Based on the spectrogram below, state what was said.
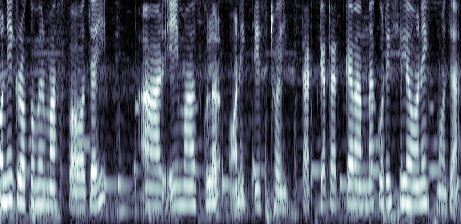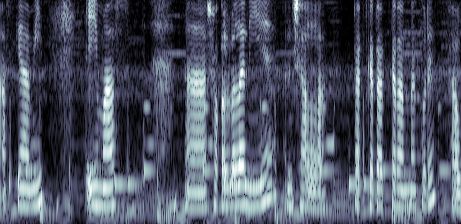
অনেক রকমের মাছ পাওয়া যায়, আর এই মাছগুলোর অনেক টেস্ট হয়। টাটকা টাটকা রান্না করে খেলে অনেক মজা। আজকে আমি এই মাছ সকালবেলা নিয়ে ইনশাল্লাহ টাটকা টাটকা রান্না করে খাব।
